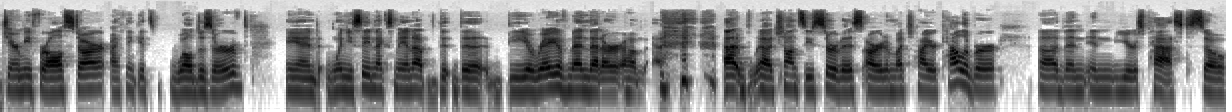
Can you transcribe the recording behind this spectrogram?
Jerami for All Star. I think it's well deserved. And when you say next man up, the the, the array of men that are um, at uh, Chauncey's service are at a much higher caliber uh, than in years past. So.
